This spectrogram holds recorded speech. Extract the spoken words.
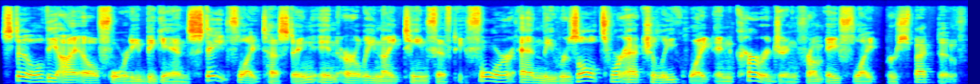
Still, the IL-40 began state flight testing in early 1954, and the results were actually quite encouraging from a flight perspective.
